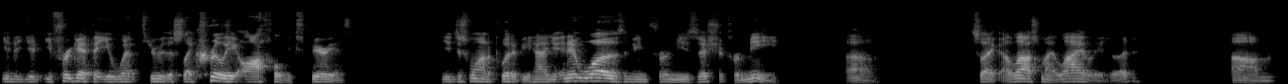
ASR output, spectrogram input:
you know you, you forget that you went through this like really awful experience you just want to put it behind you. And it was i mean for a musician for me um, it's like i lost my livelihood. Um,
